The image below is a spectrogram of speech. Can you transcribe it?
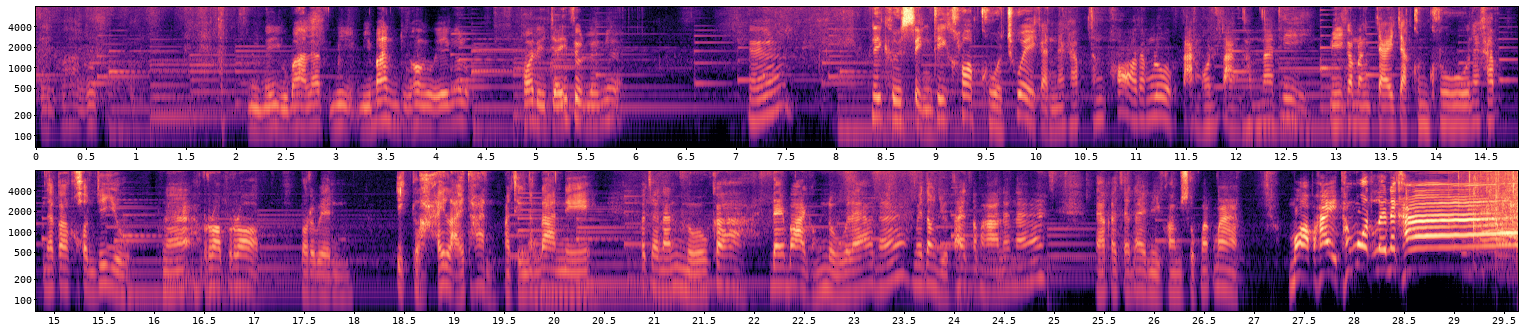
เต้นมากลูกมีไม่อยู่บ้านแล้วมีมีบ้านอยู่ของตัวเองแล้วลูกพ่อดีใจที่สุดเลยเนี่ยนี่คือสิ่งที่ครอบครัวช่วยกันนะครับ ทั้งพ่อทั้งลูกต่างคนต่างทำหน้าที่ มีกำลังใจจากคุณครูนะครับ แล้วก็คนที่อยู่นะรอบๆบริเวณอีกหลายหลายท่านมาถึงทางด้านนี้ เพราะฉะนั้นหนูก็ ได้บ้านของหนูแล้วนะ ไม่ต้องอยู่ใต้สะพานแล้วนะ แล้วก็จะได้มีความสุขมากๆ มอบให้ทั้งหมดเลยนะครับ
